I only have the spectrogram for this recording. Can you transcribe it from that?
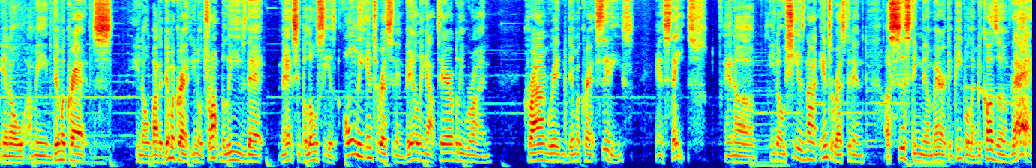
You know, I mean, Democrats you know, by the Democrat, you know, Trump believes that Nancy Pelosi is only interested in bailing out terribly run, crime-ridden Democrat cities and states. And, uh, you know, she is not interested in assisting the American people. And because of that,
